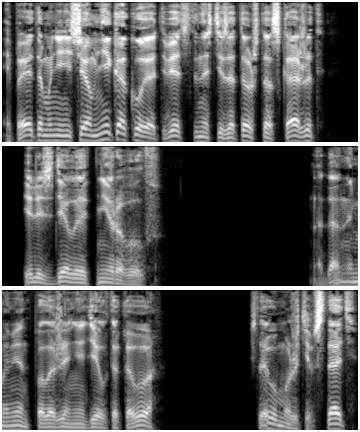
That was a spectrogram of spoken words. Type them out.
и поэтому не несем никакой ответственности за то, что скажет или сделает Ниро Вулф. На данный момент положение дел таково, что вы можете встать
